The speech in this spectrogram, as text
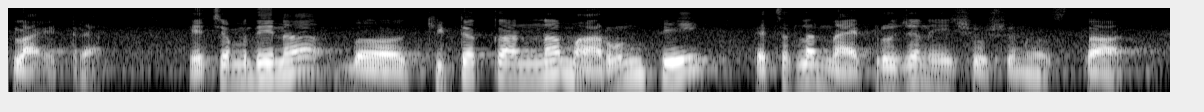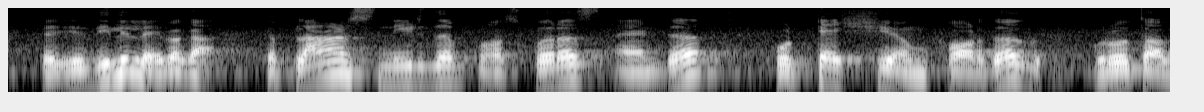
प्लाय ट्रॅप याच्यामध्ये ना कीटकांना मारून ते त्याच्यातला नायट्रोजन हे शोषण असतात. तर दिलेलं आहे बघा the plants need the phosphorus and the potassium for the growth of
